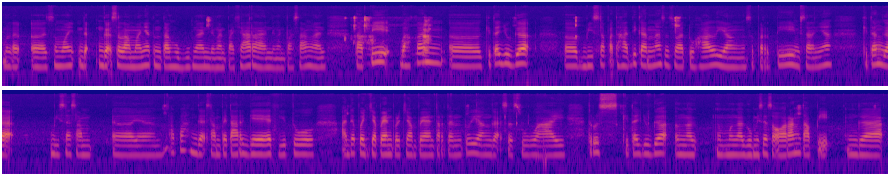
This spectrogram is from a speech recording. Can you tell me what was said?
Eh, semua nggak selamanya tentang hubungan dengan pacaran dengan pasangan. Tapi bahkan eh, kita juga eh, bisa patah hati karena sesuatu hal yang seperti misalnya kita nggak bisa sam eh, apa nggak sampai target gitu. Ada pencapaian-pencapaian tertentu yang nggak sesuai. Terus kita juga enga- mengagumi seseorang tapi nggak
